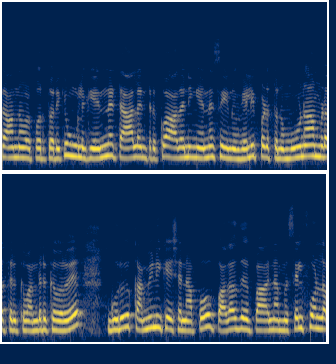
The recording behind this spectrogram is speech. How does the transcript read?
சார்ந்தவரை பொறுத்த வரைக்கும் உங்களுக்கு என்ன டேலண்ட் இருக்கோ அதை நீங்கள் என்ன செய்யணும்? வெளிப்படுத்தணும். மூணாம் இடத்திற்கு வந்திருக்க ஒரு குரு கம்யூனிகேஷன் அப்போது அதாவது பா நம்ம செல்ஃபோனில்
